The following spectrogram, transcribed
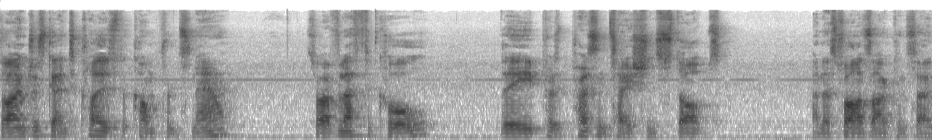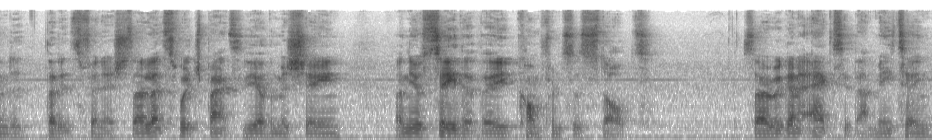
So I'm just going to close the conference now. So I've left the call, the pre presentation stopped, and as far as I'm concerned that it's finished. So let's switch back to the other machine and you'll see that the conference has stopped. So we're going to exit that meeting.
